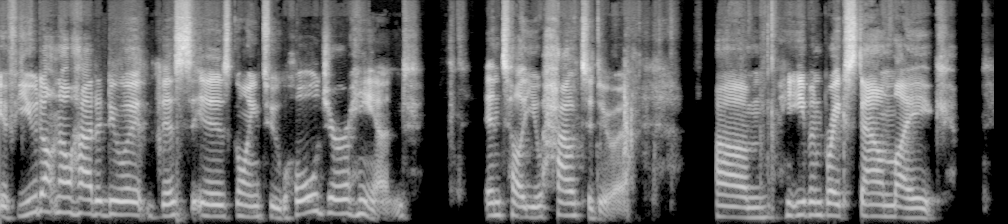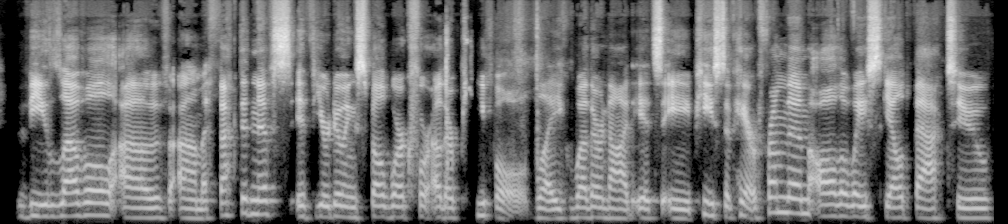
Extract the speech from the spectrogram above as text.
if you don't know how to do it this is going to hold your hand and tell you how to do it um, he even breaks down like the level of um, effectiveness if you're doing spell work for other people, like whether or not it's a piece of hair from them, all the way scaled back to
